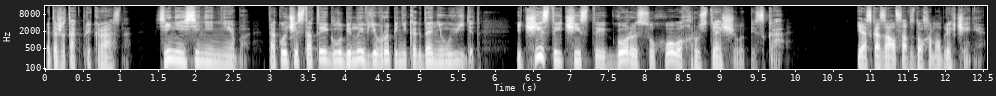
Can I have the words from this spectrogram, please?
Это же так прекрасно. Синее-синее небо. Такой чистоты и глубины в Европе никогда не увидят. И чистые-чистые горы сухого хрустящего песка. Я сказал со вздохом облегчения.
